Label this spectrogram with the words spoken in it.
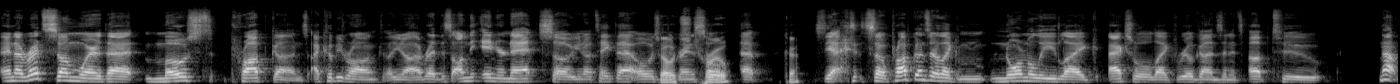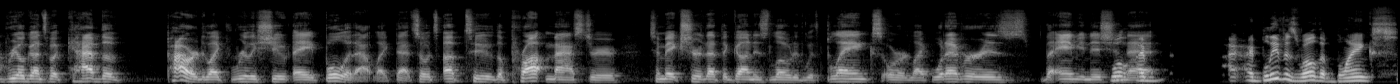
And I read somewhere that most prop guns, I could be wrong. You know, I read this on the internet, so you know, take that always So with a grain it's of salt. true? That- Okay. yeah, so prop guns are like normally like actual like real guns, and it's up to not real guns, but have the power to like really shoot a bullet out like that. So it's up to the prop master to make sure that the gun is loaded with blanks or like whatever is the ammunition well that. I, I i believe as well that blanks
